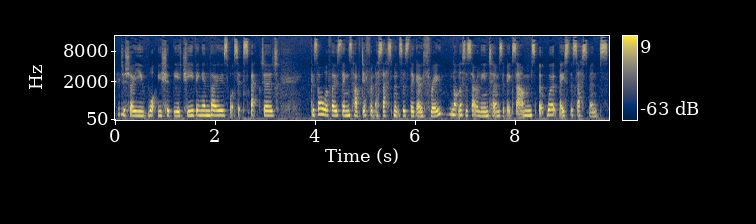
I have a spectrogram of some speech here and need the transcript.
okay. to show you what you should be achieving in those, what's expected. Because all of those things have different assessments as they go through, not necessarily in terms of exams, but work based assessments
